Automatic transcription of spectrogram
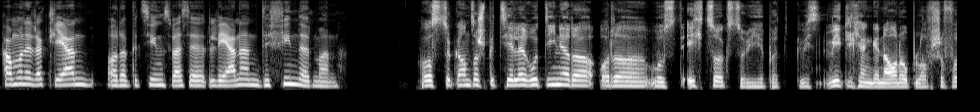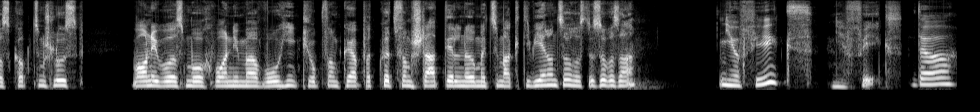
kann man nicht erklären oder beziehungsweise lernen, die findet man. Hast du ganz eine spezielle Routine oder, oder wo du echt sagst, so, ich habe halt gewissen, wirklich einen genauen Ablauf schon fast gehabt zum Schluss, wann ich was mache, wann ich mir wohin klopfe am Körper, kurz vorm Startteil noch mal zum Aktivieren und so. Hast du sowas auch? Ja, fix. Ja, fix. Da.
